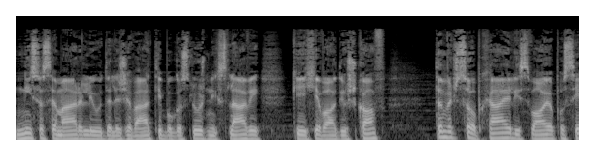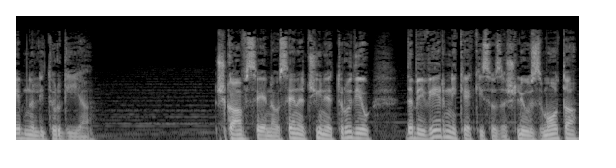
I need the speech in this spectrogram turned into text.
Niso se marili udeleževati bogoslužnih slavi, ki jih je vodil škof, temveč so obhajali svojo posebno liturgijo. Škof se je na vse načine trudil, da bi vernike, ki so zašli v zmoto,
